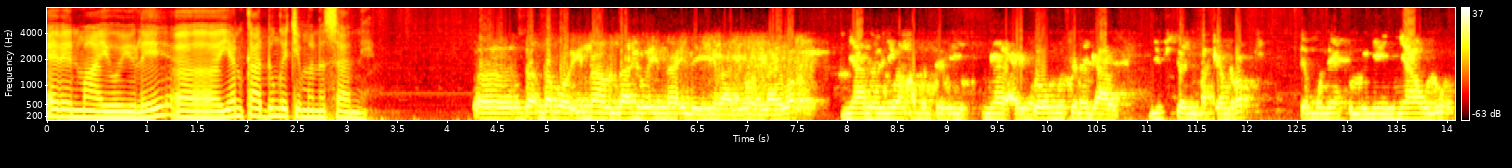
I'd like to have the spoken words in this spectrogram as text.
événement yooyu le euh, yan kàddu nga ci mën a sànni. Euh, d'abord inna lillahi wa inna ilayhi raji'un laay wax ñaanal ñi nga xamante ni ñooy ay doomu Sénégal yi fi seen bakkan rot te mu nekk lu ñuy ñaawlu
